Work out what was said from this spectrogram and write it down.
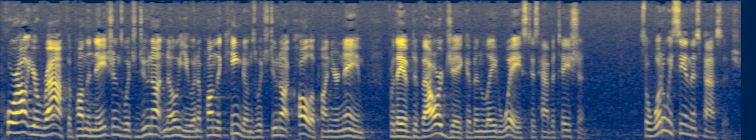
Pour out your wrath upon the nations which do not know you, and upon the kingdoms which do not call upon your name for they have devoured Jacob and laid waste his habitation. So, what do we see in this passage?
